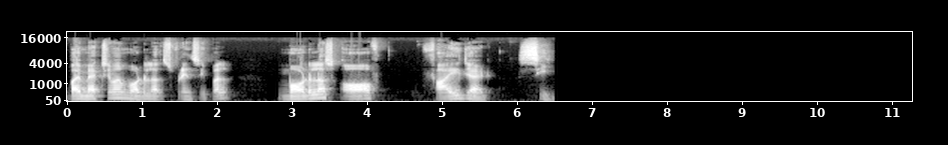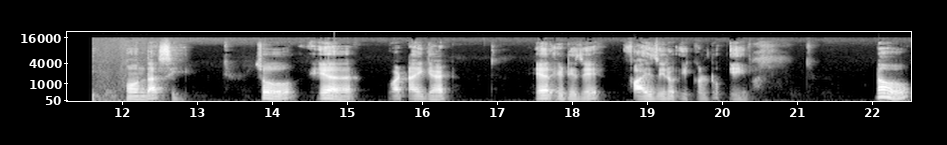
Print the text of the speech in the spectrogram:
By maximum modulus principle, modulus of phi z c on the c. So here what I get? Here it is a phi 0 equal to a1. Now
